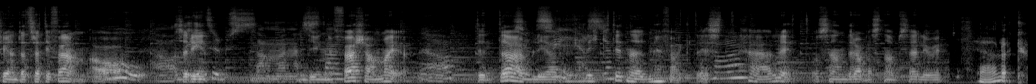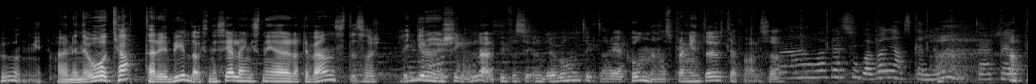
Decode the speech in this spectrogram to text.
335, ja. Oh, ja Så det är det är- typ samma nästan. Det är ungefär samma ju. Ja. Det där blir jag alltså. riktigt nöjd med faktiskt. Ja. Härligt. Och sen drabbar snabbsäljer vi. Jävla kung. Hörni, nu var katt här i bild också. Ni ser längst ner där till vänster så ligger hon och chillar. Vi får se, undrar vad hon tyckte om reaktionen. Hon sprang inte ut i alla fall så. Han verkar sova ganska lugnt.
